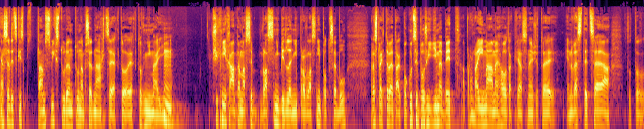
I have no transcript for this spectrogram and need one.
já se vždycky ptám svých studentů na přednášce, jak to, jak to vnímají. Hmm. Všichni chápeme asi vlastní bydlení pro vlastní potřebu. Respektive tak, pokud si pořídíme byt a pronajímáme ho, tak jasné, že to je investice a to, to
